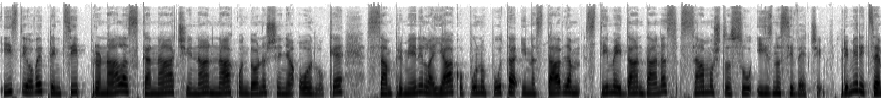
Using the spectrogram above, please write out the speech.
Isti ovaj princip pronalaska načina nakon donošenja odluke sam primijenila jako puno puta i nastavljam s time i dan danas samo što su iznosi veći. Primjerice,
